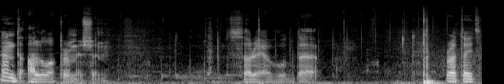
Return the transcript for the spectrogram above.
and allow permission. Sorry, I would uh, rotate.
